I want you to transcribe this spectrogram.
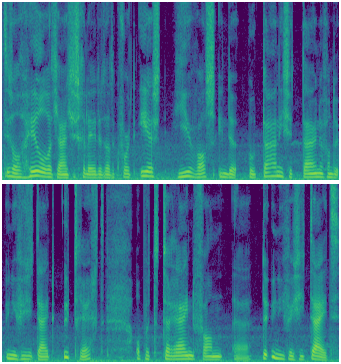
Het is al heel wat jaartjes geleden dat ik voor het eerst hier was in de botanische tuinen van de Universiteit Utrecht op het terrein van uh, de universiteit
